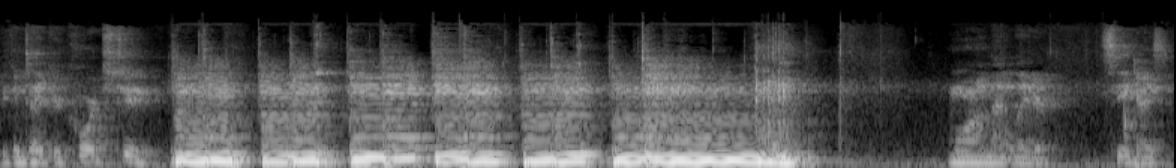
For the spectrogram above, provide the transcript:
You can take your chords too. See you guys.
